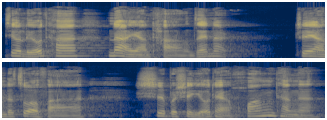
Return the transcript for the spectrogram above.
就留他那样躺在那儿，这样的做法是不是有点荒唐啊？”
